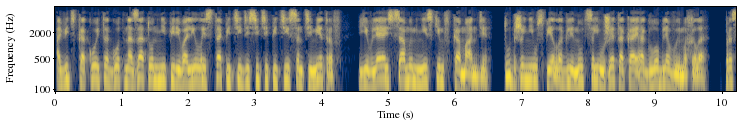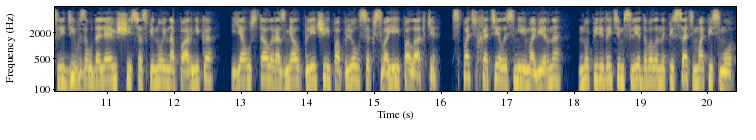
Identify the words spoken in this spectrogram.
а ведь какой-то год назад он не перевалил и 155 сантиметров, являясь самым низким в команде. Тут же не успел оглянуться и уже такая оглобля вымахала. Проследив за удаляющейся спиной напарника, я устало размял плечи и поплелся к своей палатке. Спать хотелось неимоверно, но перед этим следовало написать ма письмо,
